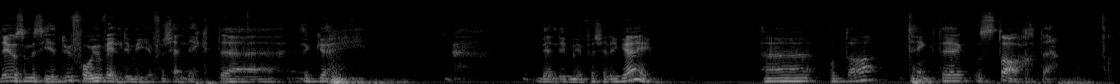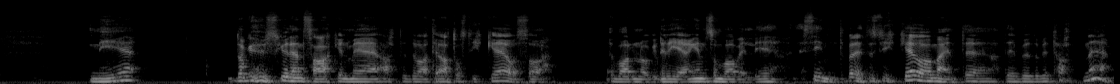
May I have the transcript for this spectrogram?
det er jo som jeg sier, du får jo veldig mye forskjellig eh, gøy. Veldig mye forskjellig gøy. Eh, og da tenkte jeg å starte med Dere husker jo den saken med at det var teaterstykke, og så var det noen i regjeringen som var veldig sinte på dette stykket og mente at det burde bli tatt ned.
